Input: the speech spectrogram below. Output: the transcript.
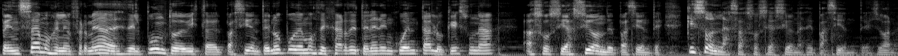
pensamos en la enfermedad desde el punto de vista del paciente, no podemos dejar de tener en cuenta lo que es una asociación de pacientes. ¿Qué son las asociaciones de pacientes, Joana?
